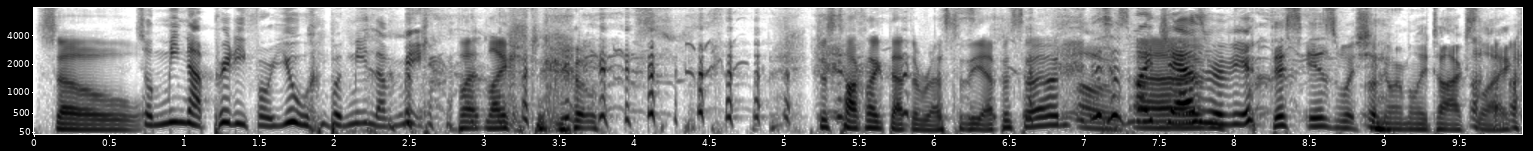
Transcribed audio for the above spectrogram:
So So me not pretty for you, but me love me. but like to go. Just talk like that the rest of the episode. this is my jazz Um, review. This is what she normally talks like.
